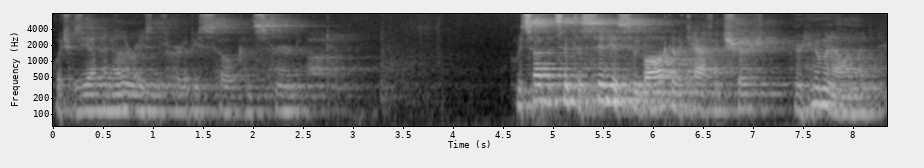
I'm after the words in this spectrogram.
which is yet another reason for her to be so concerned about him. We saw that since the city is symbolic of the Catholic Church and her human element,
